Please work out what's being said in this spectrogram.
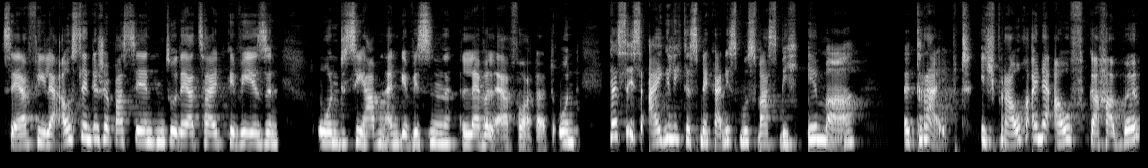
sehr viele ausländische Patienten zu der Zeit gewesen und sie haben einen gewissen Level erfordert. Und das ist eigentlich das Mechanismus, was mich immer treibt. Ich brauche eine Aufgabe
